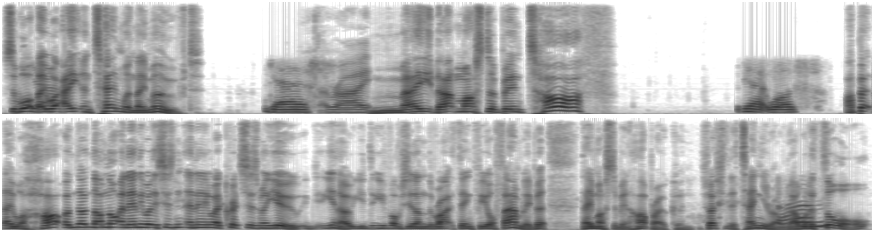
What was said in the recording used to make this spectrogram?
So what? They were eight and ten when they moved. Yes. Right. Mate, that must have been tough. Yeah, it was. I bet they were hard. No, no, I'm not in any way. This isn't in any way criticism of you. You know, you, you've obviously done the right thing for your family, but they must have been heartbroken, especially the ten-year-old. I would have Um, thought.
